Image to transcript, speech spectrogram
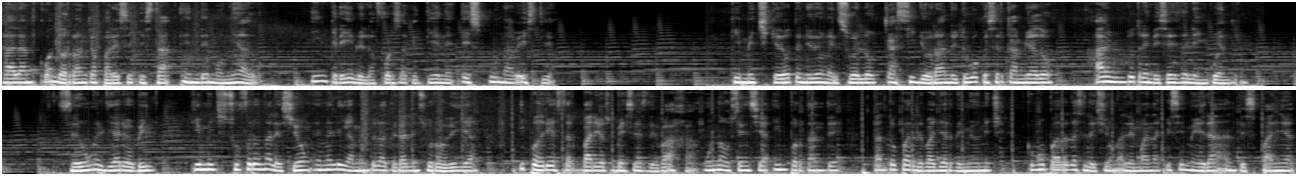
Haaland cuando arranca parece que está endemoniado. Increíble la fuerza que tiene, es una bestia. Kimmich quedó tendido en el suelo casi llorando y tuvo que ser cambiado al minuto 36 del encuentro. Según el diario Bild, Kimmich sufre una lesión en el ligamento lateral en su rodilla y podría estar varios meses de baja, una ausencia importante tanto para el Bayern de Múnich como para la selección alemana que se medirá ante España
